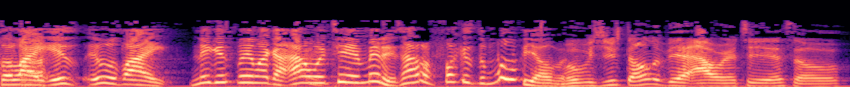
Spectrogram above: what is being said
So like, it's, it was like, nigga, it's been like an hour and ten minutes. How the fuck is the movie over? movies used to only be an hour and ten, so.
